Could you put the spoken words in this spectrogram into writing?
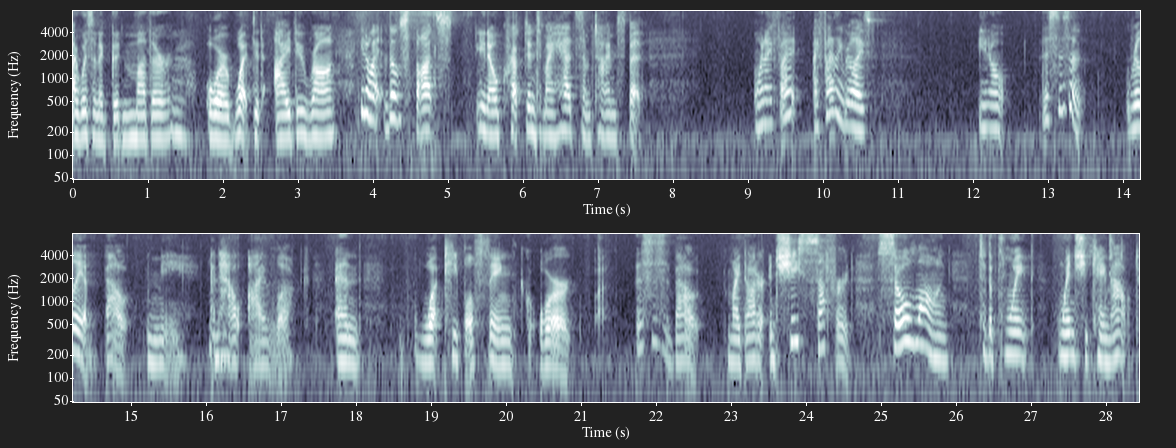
I wasn't a good mother mm. or what did I do wrong. You know, I- those thoughts, you know, crept into my head sometimes, but when I, fi- I finally realized, you know, this isn't really about me and mm-hmm. how I look and what people think or uh, this is about my daughter and she suffered so long to the point when she came out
